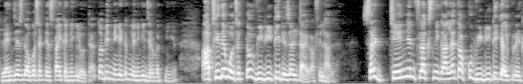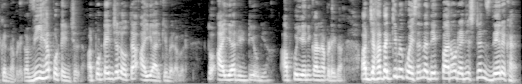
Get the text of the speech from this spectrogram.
लेंजेस लॉ को सेटिस्फाई करने के लिए होता है तो अभी नेगेटिव लेने की ज़रूरत नहीं है। आप सीधे बोल सकते हो वीडीटी रिज़ल्ट आएगा फ़िलहाल। सर चेंज इन फ्लक्स निकालना है तो आपको वीडीटी कैलकुलेट करना पड़ेगा। वी है पोटेंशियल और पोटेंशियल होता है आई आर के बराबर। तो आई आर हो गया। आपको ये निकालना पड़ेगा। और जहाँ तक कि मैं क्वेश्चन में देख पा रहा हूँ रेजिस्टेंस दे रखा है,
